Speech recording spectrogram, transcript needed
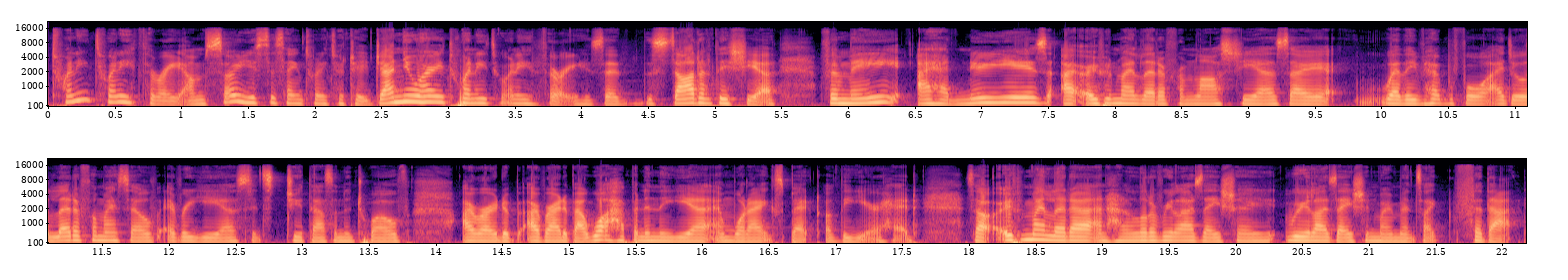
2023. I'm so used to saying 2022. January 2023. So the start of this year. For me, I had New Year's. I opened my letter from last year. So whether you've heard before, I do a letter for myself every year since 2012. I wrote I write about what happened in the year and what I expect of the year ahead. So I opened my letter and had a lot of realization realization moments like for that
